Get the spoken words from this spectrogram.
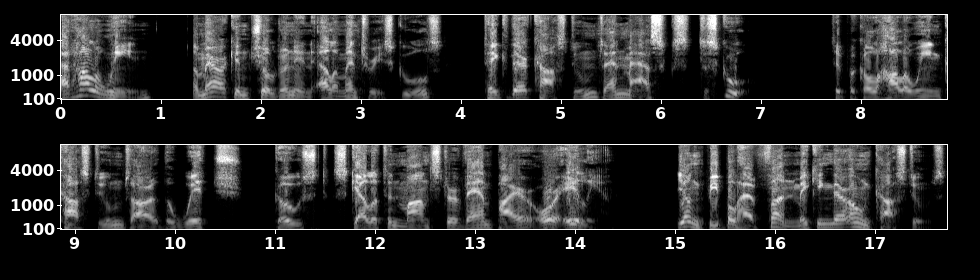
At Halloween, American children in elementary schools take their costumes and masks to school. Typical Halloween costumes are the witch, ghost, skeleton, monster, vampire, or alien. Young people have fun making their own costumes,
